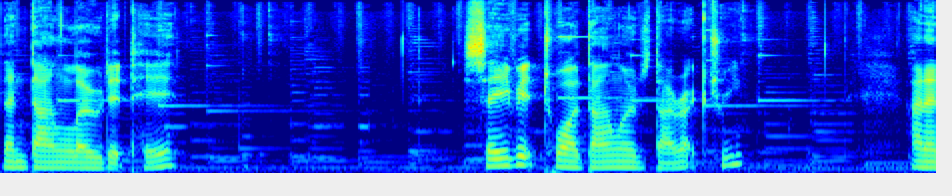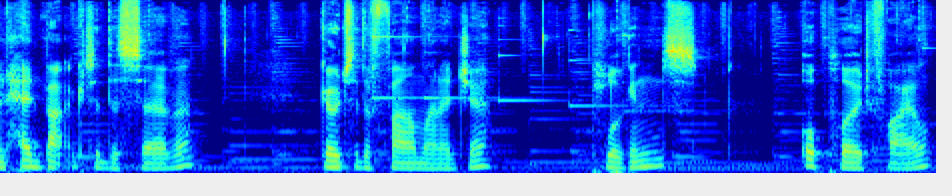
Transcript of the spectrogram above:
then download it here, save it to our downloads directory, and then head back to the server, go to the file manager, plugins, upload file,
